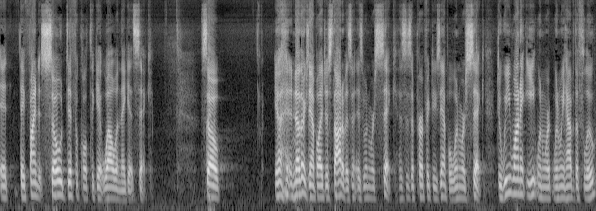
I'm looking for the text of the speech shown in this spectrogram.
it, they find it so difficult to get well when they get sick. So, another example I just thought of is, is when we're sick. This is a perfect example. When we're sick, do we want to eat when, we're, when we have the flu?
